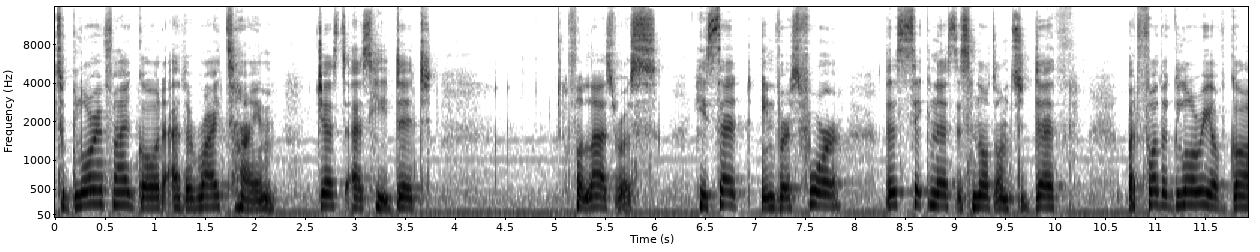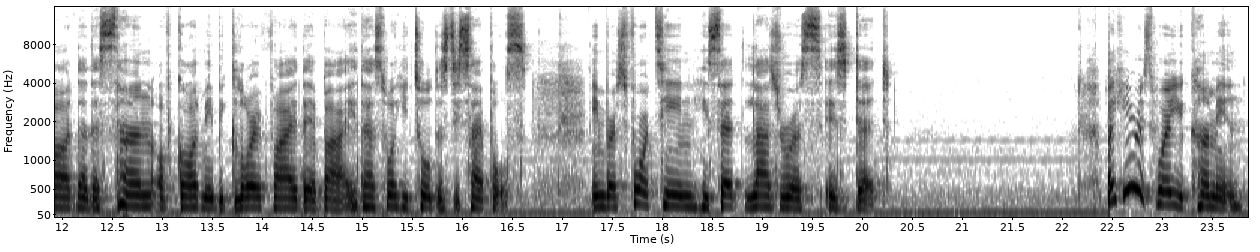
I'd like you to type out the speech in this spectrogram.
to glorify God at the right time, just as He did for Lazarus. He said in verse 4 This sickness is not unto death but for the glory of God, that the Son of God may be glorified thereby. That's what he told his disciples. In verse 14, he said, Lazarus is dead. But here is where you come in.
